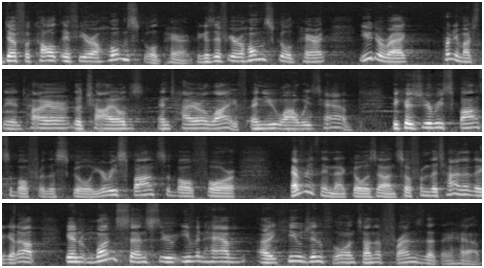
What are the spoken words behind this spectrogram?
difficult if you're a homeschooled parent because if you're a homeschooled parent, you direct pretty much the entire the child's entire life and you always have because you're responsible for the school. You're responsible for everything that goes on. So from the time that they get up in one sense you even have a huge influence on the friends that they have.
